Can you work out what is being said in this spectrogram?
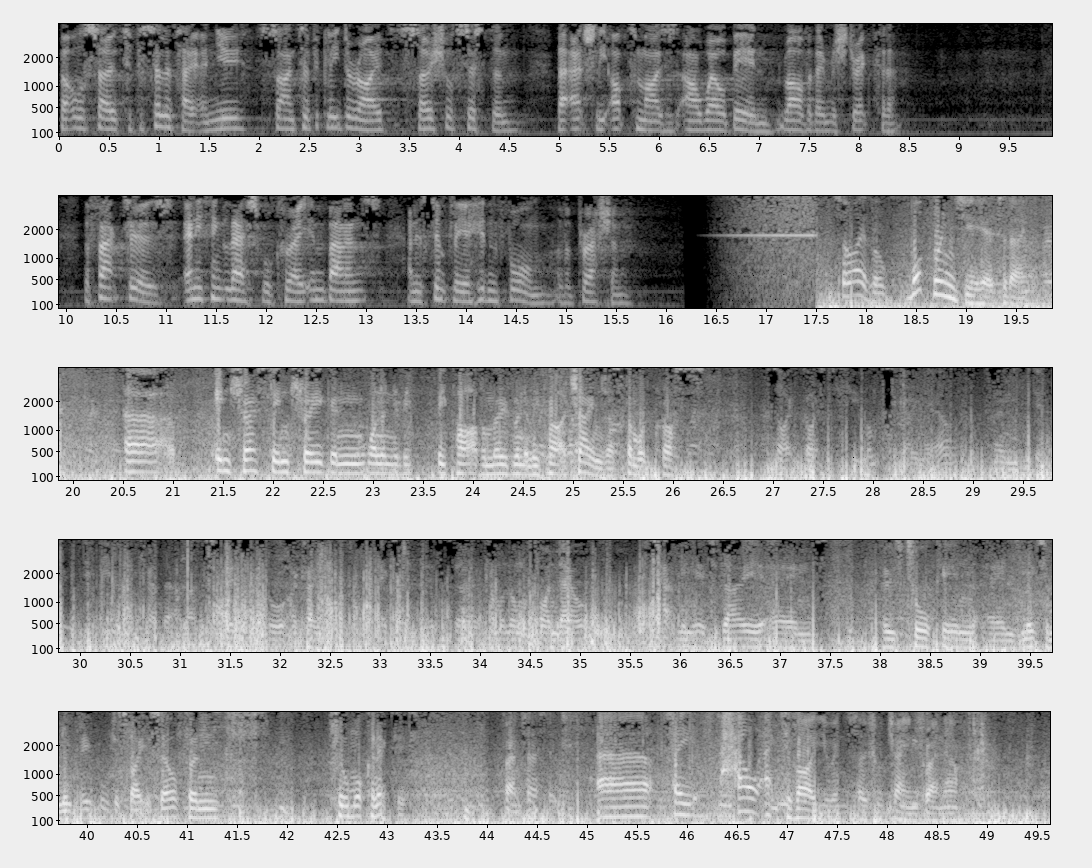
but also to facilitate a new scientifically derived social system that actually optimizes our well-being rather than restrict it. The fact is, anything less will create imbalance and is simply a hidden form of oppression. So, Ivor, what brings you here today? Uh, interest, intrigue, and wanting to be, be, part of a movement and be part of change. I stumbled across Zeitgeist a few months ago now and didn't, didn't even find out about this event. I thought, okay, excellent, let's uh, come along and find out what's happening here today and who's talking and meet some new people just like yourself and feel more connected. Fantastic. Uh, say, how active are you in social change right now?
